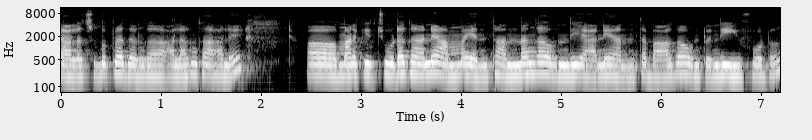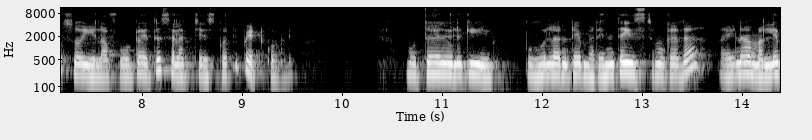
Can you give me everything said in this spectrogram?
చాలా శుభప్రదంగా అలంకాలే. మనకి చూడగానే అమ్మ ఎంత అందంగా ఉంది అనే అంత బాగా ఉంటుంది ఈ ఫోటో. సో ఇలా ఫోటో అయితే సెలెక్ట్ చేసుకొని పెట్టుకోండి. ముత్తైదులకి పువ్వులు అంటే మరింత ఇష్టం కదా. అయినా మల్లె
